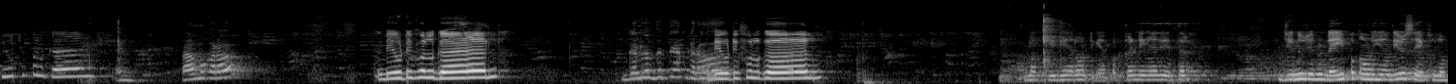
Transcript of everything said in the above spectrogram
ਬਿਊਟੀਫੁਲ ਗਰਲ ਕੰਮ ਕਰੋ। ਬਿਊਟੀਫੁਲ ਗਰਲ ਗਰਲ ਦਾ ਧਿਆਨ ਕਰੋ। ਬਿਊਟੀਫੁਲ ਗਰਲ ਮੱਕੀ ਦੀਆਂ ਰੋਟੀਆਂ ਪੱਕਣੀਆਂ ਜੀ ਇੱਧਰ। ਜਿਹਨੂੰ ਜਿਹਨੂੰ ਨਹੀਂ ਪਕਾਉਣੀ ਆਉਂਦੀ ਉਹ ਸਿੱਖ ਲਓ।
